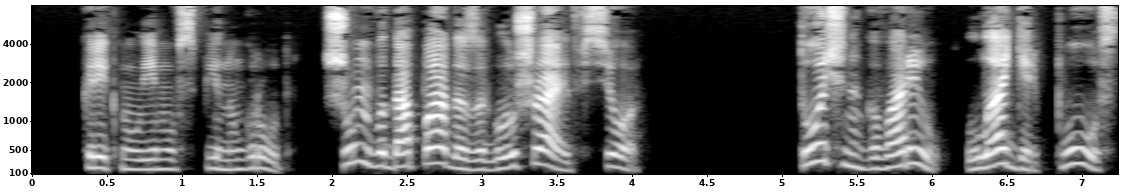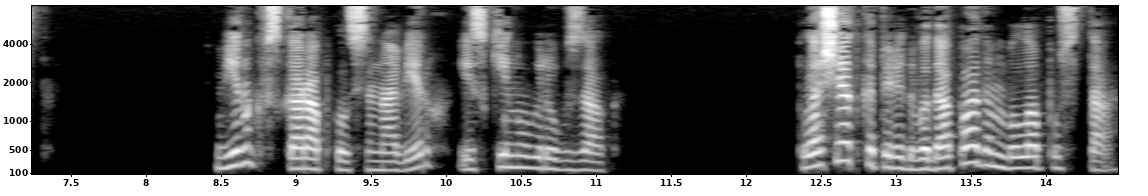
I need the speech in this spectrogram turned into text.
— крикнул ему в спину Груд. — Шум водопада заглушает все. — Точно говорю, лагерь пуст. Винг вскарабкался наверх и скинул рюкзак. Площадка перед водопадом была пуста.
